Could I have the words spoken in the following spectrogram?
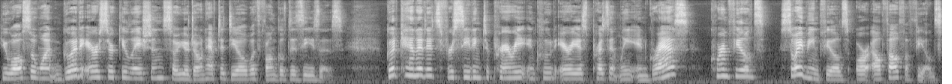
You also want good air circulation so you don't have to deal with fungal diseases. Good candidates for seeding to prairie include areas presently in grass, cornfields, soybean fields, or alfalfa fields.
